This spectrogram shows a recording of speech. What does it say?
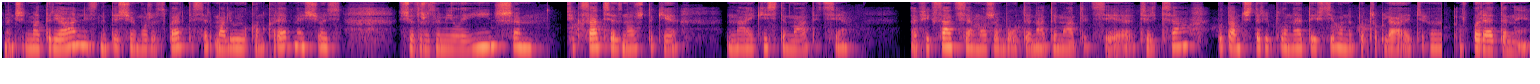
Значить, матеріальність, не те, що я можу спертися, малюю конкретне щось, що зрозуміло інше. Фіксація знову ж таки на якійсь тематиці. Е, Фіксація може бути на тематиці тільця, бо там чотири планети, і всі вони потрапляють е, в перетини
